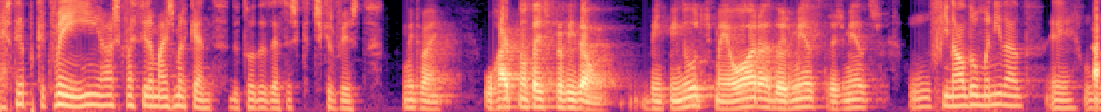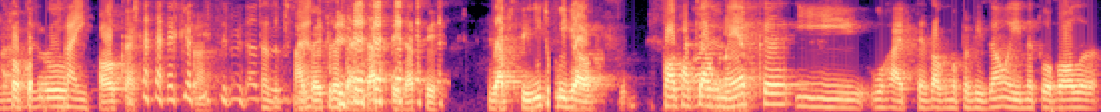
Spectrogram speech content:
esta época que vem aí, acho que vai ser a mais marcante de todas essas que descreveste. Muito bem. O hype não tens previsão? 20 minutos, meia hora, dois meses, três meses? O final da humanidade. É, o ah, foi quando... Ok. Estás a perceber? já percebi, já percebi. Já percebi. E tu, Miguel, falta aqui Olha, alguma época e o hype, tens alguma previsão aí na tua bola,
